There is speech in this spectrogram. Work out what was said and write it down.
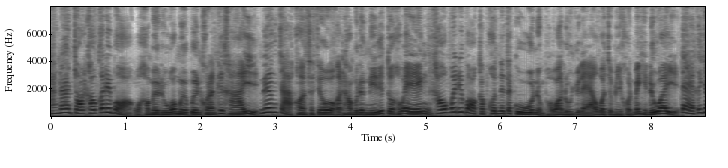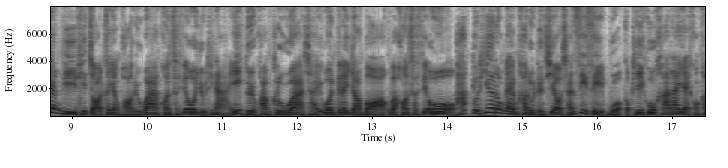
ทางด้านจอร์จเขาก็ได้บอกว่าเขาไม่รู้ว่ามือปืนคนนั้นคือใคร เนื่องจากคอนซาซิโอเขาทำเรื่องนี้ด้วยตัวเขาเอง เขาไม่ได้บอกกับคนในตระกูลเพราะว่ารู้อยู่แล้วว่าจะมีคนไม่เห็นด้วย แต่ก็ยังดีที่จอร์จเขายังพอรู้ว่าคอนซาซิโออยู่ที่ไหน ด้วยความกลัวชายอ้วนก็เลยยอมบอกว่าคอนซาซิโอพักอยู่ที่โรงแรมคารู Prudential ชั้น 40 บวกกับที่คู่ค้ารายใหญ่ของเข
